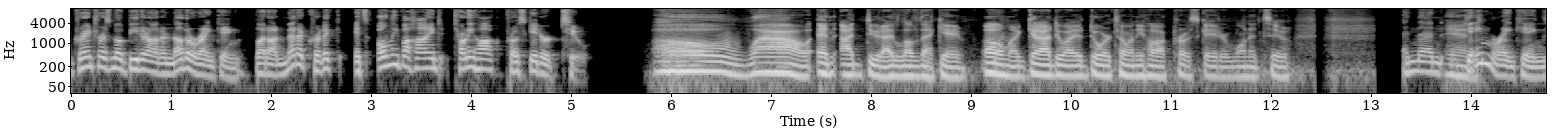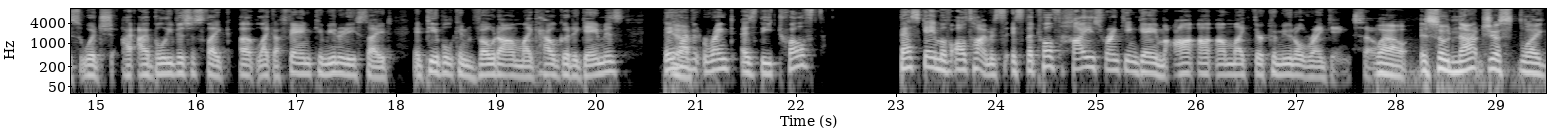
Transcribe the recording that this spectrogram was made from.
Gran Turismo beat it on another ranking, but on Metacritic, it's only behind Tony Hawk Pro Skater 2. Oh wow! And I, dude, I love that game. Oh my god, do I adore Tony Hawk Pro Skater one and two. And then Man. game rankings, which I, I, believe is just like a, like a fan community site, and people can vote on like how good a game is. They yeah. have it ranked as the twelfth best game of all time. It's it's the twelfth highest ranking game on, on, on, like their communal ranking. So wow, so not just like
